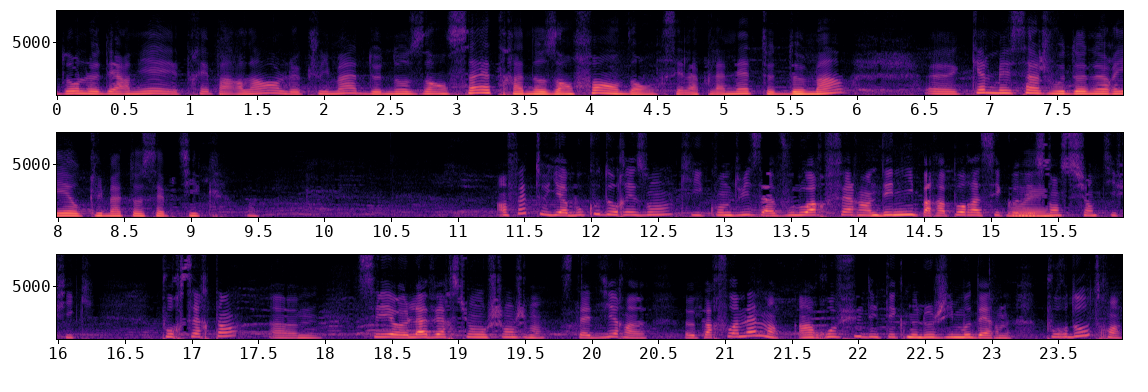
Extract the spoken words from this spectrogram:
dont le dernier est très parlant, le climat de nos ancêtres à nos enfants. Donc c'est la planète demain. Euh, quel message vous donneriez aux climato-sceptiques? En fait, il y a beaucoup de raisons qui conduisent à vouloir faire un déni par rapport à ces connaissances scientifiques. Pour certains, euh, c'est euh, l'aversion au changement, c'est-à-dire euh, parfois même un refus des technologies modernes. Pour d'autres,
